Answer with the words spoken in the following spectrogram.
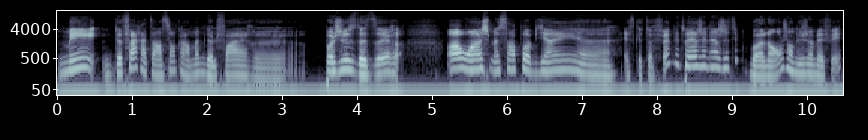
Mais de faire attention quand même de le faire pas juste de dire Ah oh ouais, je me sens pas bien. Euh, est-ce que tu as fait un nettoyage énergétique? Ben non, j'en ai jamais fait.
